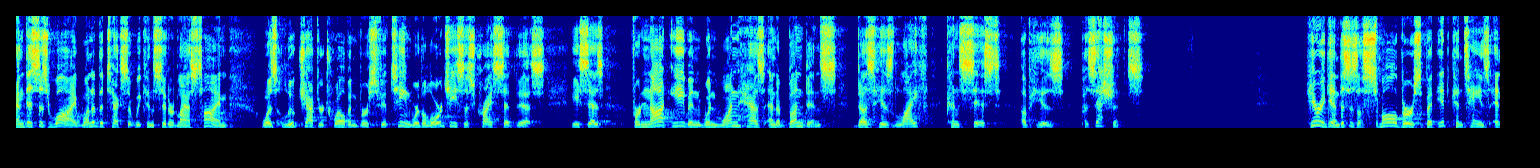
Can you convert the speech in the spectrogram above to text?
And this is why one of the texts that we considered last time was Luke chapter 12 and verse 15, where the Lord Jesus Christ said this He says, For not even when one has an abundance does his life consist of his possessions. Here again, this is a small verse, but it contains an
